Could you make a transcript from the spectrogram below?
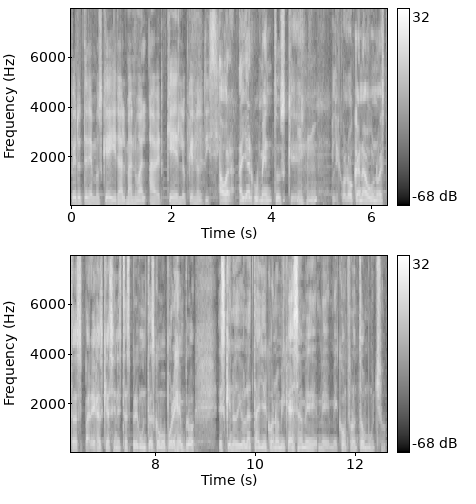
pero tenemos que ir al manual a ver qué es lo que nos dice. Ahora, hay argumentos que le colocan a uno estas parejas que hacen estas preguntas, como por ejemplo, es que no dio la talla económica. Esa me, me confrontó mucho,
